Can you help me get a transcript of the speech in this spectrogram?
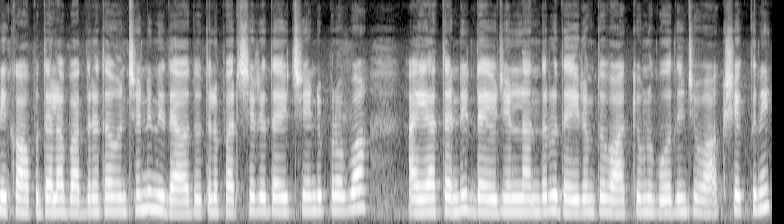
నీ కాపుదల భద్రత ఉంచండి. నీ దేవదూతల పరిచర్య దయచేయండి. ప్రభా అయ్యా తండ్రి దైవజనులందరూ ధైర్యంతో వాక్యంను బోధించే వాక్శక్తిని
